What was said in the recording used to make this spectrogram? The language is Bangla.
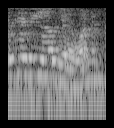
পেটেরই হবে অনেক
